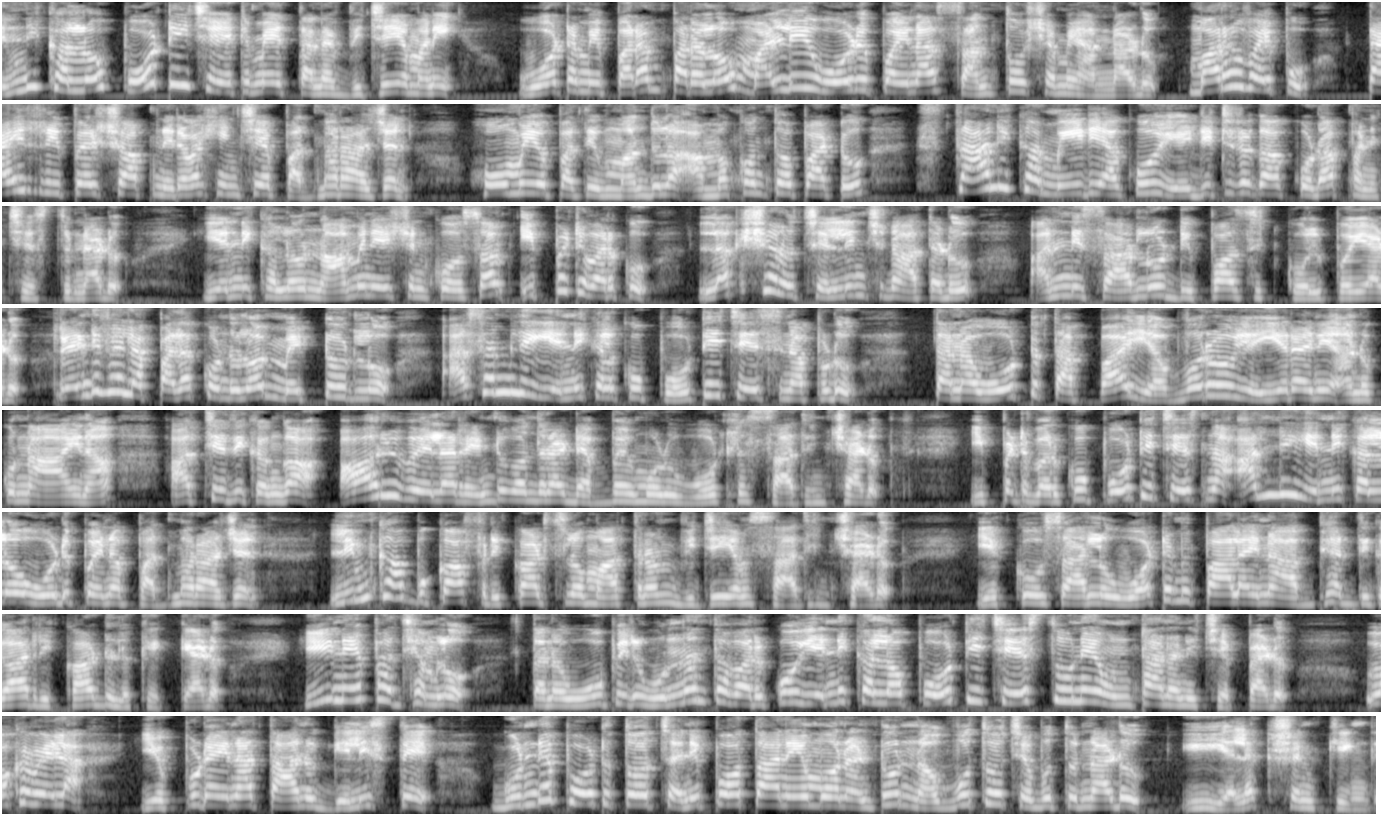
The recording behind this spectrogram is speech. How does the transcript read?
ఎన్నికల్లో పోటీ చేయటమే తన విజయమని ఓటమి పరంపరలో మళ్ళీ ఓడిపోయినా సంతోషమే అన్నాడు. మరోవైపు టైర్ రిపేర్ షాప్ నిర్వహించే పద్మరాజన్ హోమియోపతి మందుల అమ్మకంతో పాటు స్థానిక మీడియాకు ఎడిటర్గా కూడా పనిచేస్తున్నాడు. ఎన్నికల్లో నామినేషన్ కోసం ఇప్పటి వరకు లక్షలు చెల్లించిన అతడు అన్నిసార్లు డిపాజిట్ కోల్పోయాడు. రెండు వేల పదకొండులో మెట్టూరులో అసెంబ్లీ ఎన్నికలకు పోటీ చేసినప్పుడు తన ఓటు తప్ప ఎవ్వరూ ఎయ్యరని అనుకున్న ఆయన అత్యధికంగా ఆరు వేల రెండు వందల డెబ్బై మూడు ఓట్లు సాధించాడు. ఇప్పటి వరకు పోటీ చేసిన అన్ని ఎన్నికల్లో ఓడిపోయిన పద్మరాజన్ లిమ్కా బుక్ ఆఫ్ రికార్డ్స్లో మాత్రం విజయం సాధించాడు. ఎక్కువసార్లు ఓటమి పాలైన అభ్యర్థిగా రికార్డులకెక్కాడు. ఈ నేపథ్యంలో తన ఊపిరి ఉన్నంత వరకు ఎన్నికల్లో పోటీ చేస్తూనే ఉంటానని చెప్పాడు. ఒకవేళ ఎప్పుడైనా తాను గెలిస్తే గుండెపోటుతో చనిపోతానేమోనంటూ నవ్వుతూ చెబుతున్నాడు ఈ ఎలక్షన్ కింగ్.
